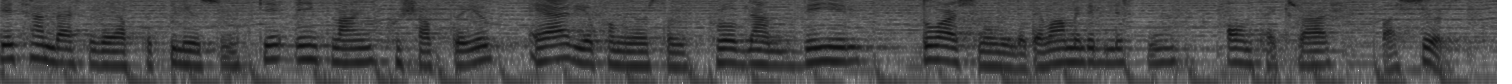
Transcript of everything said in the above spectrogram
Geçen derste de yaptık biliyorsunuz ki incline push-up'tayız. Eğer yapamıyorsanız problem değil. Duvar şınavıyla devam edebilirsiniz. 10 tekrar başlıyoruz.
